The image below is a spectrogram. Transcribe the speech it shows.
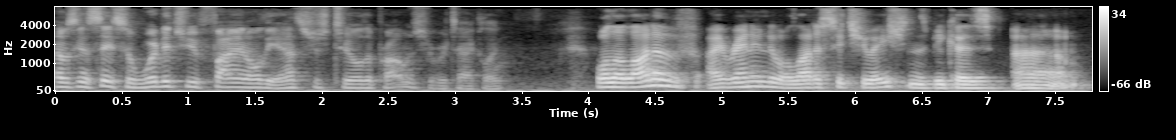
I was gonna say. So, where did you find all the answers to all the problems you were tackling? well, a lot of I ran into a lot of situations because um,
